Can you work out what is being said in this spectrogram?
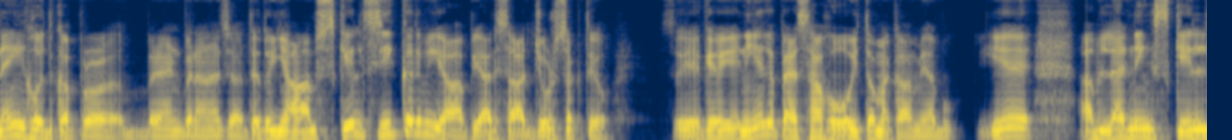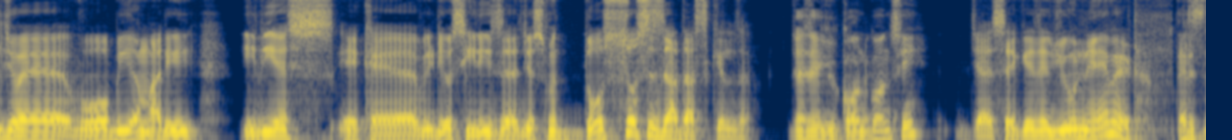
نئی خود کا برانڈ بنانا چاہتے تو یہاں آپ اسکل سیکھ کر بھی آپ یار ساتھ جڑ سکتے ہو یہ کہ یہ نہیں ہے کہ پیسہ ہو ہی تو میں کامیاب ہوں یہ اب لرننگ اسکل جو ہے وہ بھی ہماری ای وی ایس ایک ہے ویڈیو سیریز ہے جس میں دو سو سے زیادہ اسکلز ہیں جیسے کہ کون کون سی جیسے کہ you name it there is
